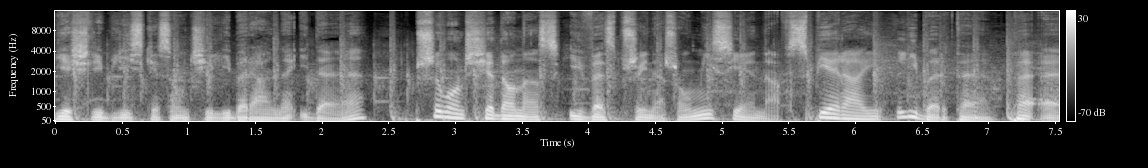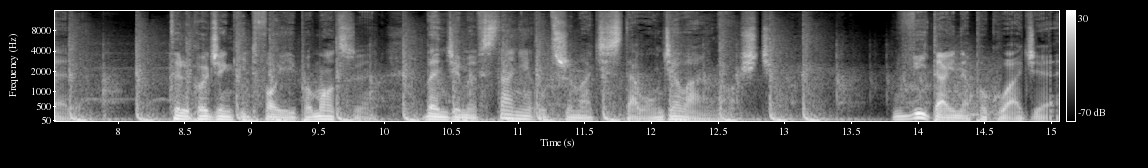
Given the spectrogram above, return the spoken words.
Jeśli bliskie są Ci liberalne idee, przyłącz się do nas i wesprzyj naszą misję na wspierajliberte.pl. Tylko dzięki Twojej pomocy będziemy w stanie utrzymać stałą działalność. Witaj na pokładzie.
